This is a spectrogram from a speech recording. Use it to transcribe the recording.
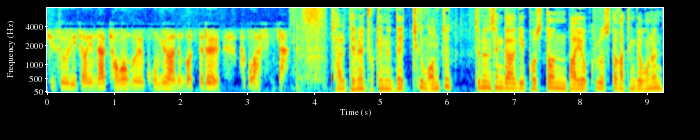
기술 이전이나 경험을 공유하는 것들을 하고 왔습니다. 잘 되면 좋겠는데 지금 언뜻 드는 생각이 보스턴 바이오 클러스터 같은 경우는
